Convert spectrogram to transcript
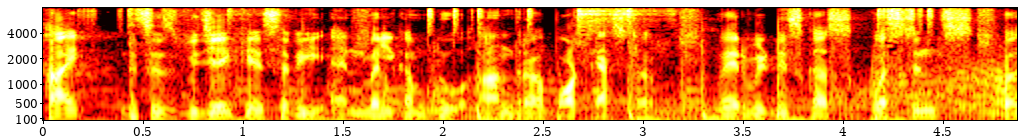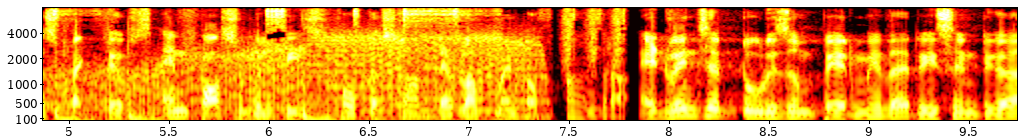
Hi, this is Vijay Kesari and welcome to Andhra Podcaster, where we discuss questions, perspectives and possibilities focused on development of Andhra. Adventure tourism పేరు మీద రీసెంట్గా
